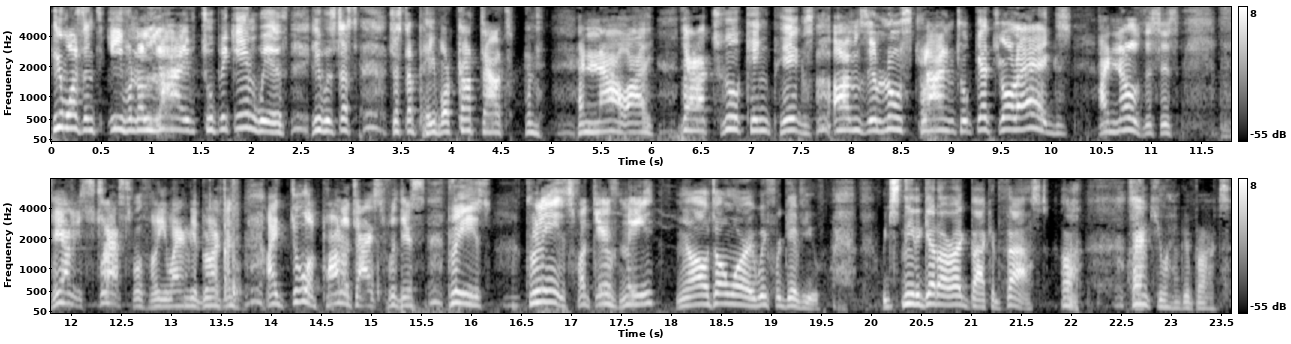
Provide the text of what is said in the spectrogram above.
He wasn't even alive to begin with. He was just just a paper cutout. And and now I there are two king pigs on the loose trying to get your eggs. I know this is very stressful for you, Angry Bird, and I do apologize for this. Please, please forgive me. No, don't worry, we forgive you. We just need to get our egg back and fast. Oh, thank you, Angry Birds.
